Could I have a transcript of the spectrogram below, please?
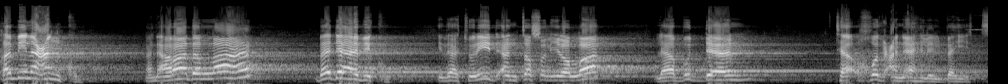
قبل عنكم. من أراد الله بدأ بكم. إذا تريد أن تصل إلى الله لا بد أن تأخذ عن أهل البيت.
